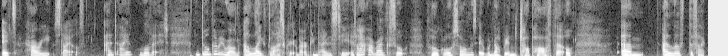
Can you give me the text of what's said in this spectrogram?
It's Harry Styles and I love it. And don't get me wrong, I like The Last Great American Dynasty. If I had ranked so folklore songs, it would not be in the top half though. Um, I love the fact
